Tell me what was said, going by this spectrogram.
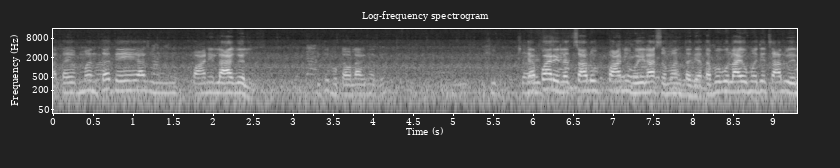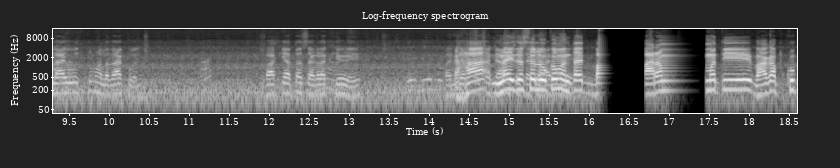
आता म्हणतात ते अजून पाणी लागल. किती फुटावं लागणार ते त्या पारीला चालू पाणी होईल असं म्हणतात. आता बघू लाईव्हमध्ये चालू आहे लाईव्ह तुम्हाला दाखवल. बाकी आता सगळा खेळ आहे. हा नाही जसं लोक म्हणतात बारामती भागात खूप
